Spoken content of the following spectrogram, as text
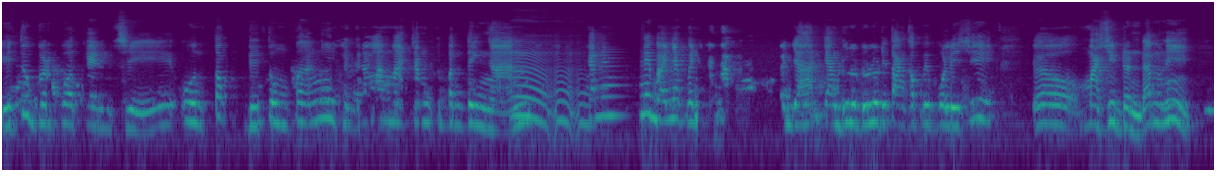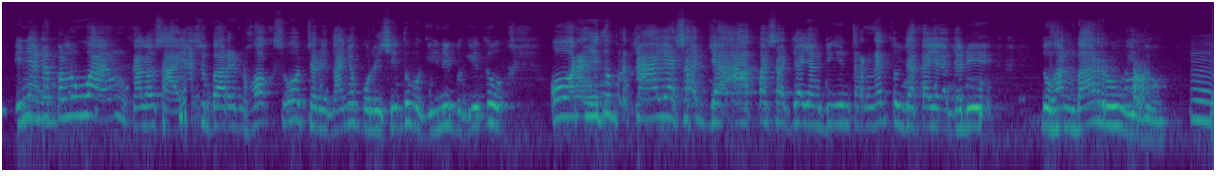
itu berpotensi untuk ditumpangi segala macam kepentingan. Hmm, hmm, hmm. Kan ini banyak penjahat, penjahat yang dulu-dulu ditangkapi polisi yo, masih dendam nih. Ini ada peluang kalau saya sebarin hoax, oh ceritanya polisi itu begini begitu. Orang itu percaya saja apa saja yang di internet tuh ya kayak jadi Tuhan baru gitu. Hmm.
